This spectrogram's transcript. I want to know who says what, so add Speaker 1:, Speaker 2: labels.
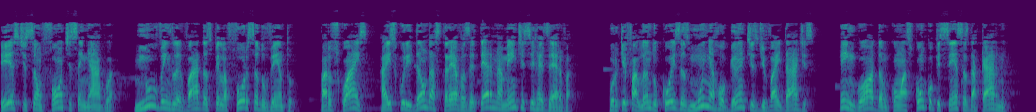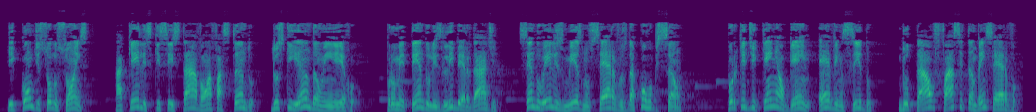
Speaker 1: Estes são fontes sem água, nuvens levadas pela força do vento, para os quais a escuridão das trevas eternamente se reserva. Porque falando coisas muito arrogantes de vaidades, engodam com as concupiscências da carne e com dissoluções aqueles que se estavam afastando dos que andam em erro, prometendo-lhes liberdade, sendo eles mesmos servos da corrupção. Porque de quem alguém é vencido, do tal faz-se também servo.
